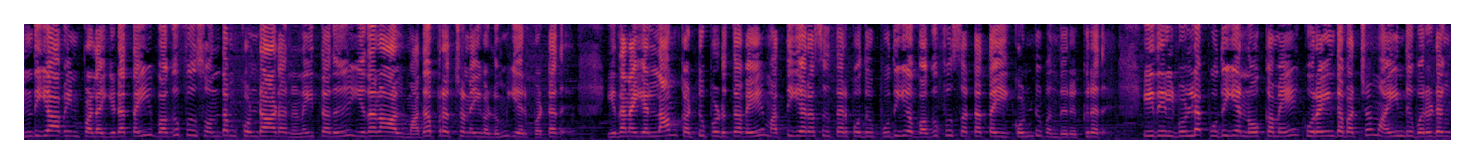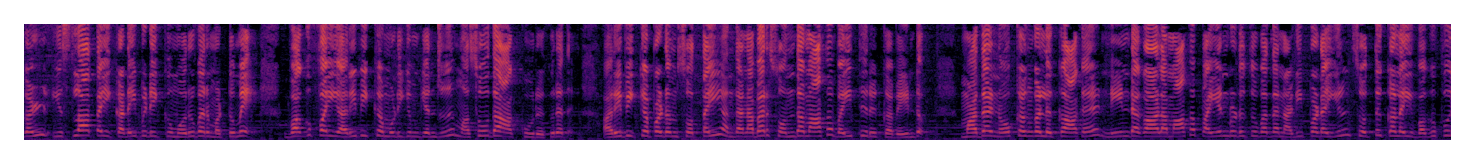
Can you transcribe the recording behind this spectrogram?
இந்தியாவின் பல இடத்தை வகுப்பு சொந்தம் கொண்டாட நினைத்தது. இதனால் மத பிரச்சனைகளும் ஏற்பட்டது. இதனையெல்லாம் கட்டுப்படுத்தவே மத்திய அரசு தற்போது புதிய வகுப்பு சட்டத்தை கொண்டு வந்திருக்கிறது. இதில் உள்ள புதிய நோக்கமே குறைந்தபட்சம் ஐந்து ஐந்து வருடங்கள் இஸ்லாத்தை கடைபிடிக்கும் ஒருவர் மட்டுமே வகுப்பை அறிவிக்க முடியும் என்று மசோதா கூறுகிறது. அறிவிக்கப்படும் சொத்தை அந்த நபர் சொந்தமாக வைத்திருக்க வேண்டும். மத நோக்கங்களுக்காக நீண்ட காலமாக பயன்படுத்துவதன் அடிப்படையில் சொத்துக்களை வகுப்பு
